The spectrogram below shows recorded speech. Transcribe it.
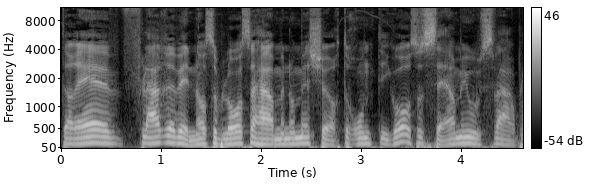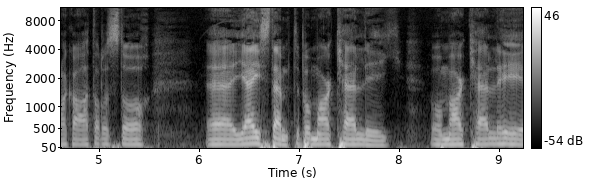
Det er flere vinder som blåser her. Men når vi kjørte rundt i går, så ser vi jo svære plakater det står 'Jeg stemte på Mark Kelly'. Og Mark Kelly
